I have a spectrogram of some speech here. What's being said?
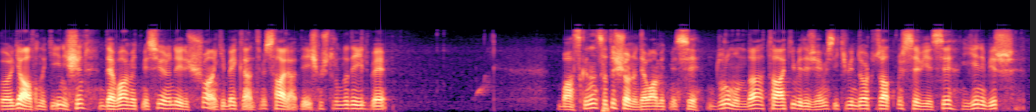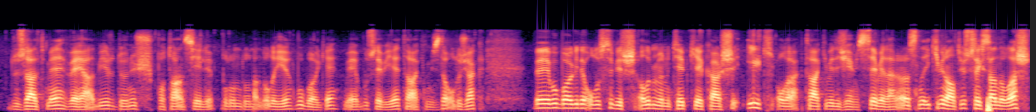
bölge altındaki inişin devam etmesi yönündeydi. Şu anki beklentimiz hala değişmiş durumda değil ve baskının satış yönü devam etmesi durumunda takip edeceğimiz 2460 seviyesi yeni bir düzeltme veya bir dönüş potansiyeli bulunduğundan dolayı bu bölge ve bu seviye takibimizde olacak. Ve bu bölgede olası bir alım yönlü tepkiye karşı ilk olarak takip edeceğimiz seviyeler arasında 2680 dolar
